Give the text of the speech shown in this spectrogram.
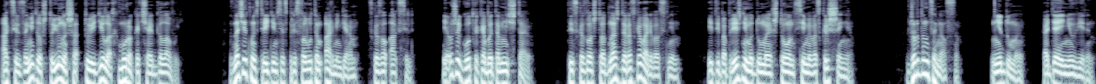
Аксель заметил, что юноша то и дело хмуро качает головой. «Значит, мы встретимся с пресловутым Армингером», — сказал Аксель. «Я уже год как об этом мечтаю. Ты сказал, что однажды разговаривал с ним. И ты по-прежнему думаешь, что он семя воскрешения?» Джордан замялся. «Не думаю, хотя и не уверен».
